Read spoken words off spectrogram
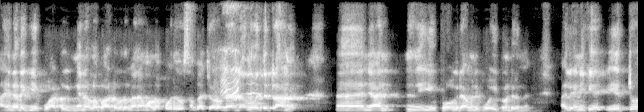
അതിനിടയ്ക്ക് പാട്ട് ഇങ്ങനെയുള്ള പാട്ട് പ്രകടനം ഉള്ളപ്പോൾ ഒരു ദിവസം കച്ചവടം വേണ്ടെന്ന് വെച്ചിട്ടാണ് ഞാൻ ഈ പ്രോഗ്രാമിൽ പോയിക്കൊണ്ടിരുന്നത്. അതിൽ എനിക്ക് ഏറ്റവും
